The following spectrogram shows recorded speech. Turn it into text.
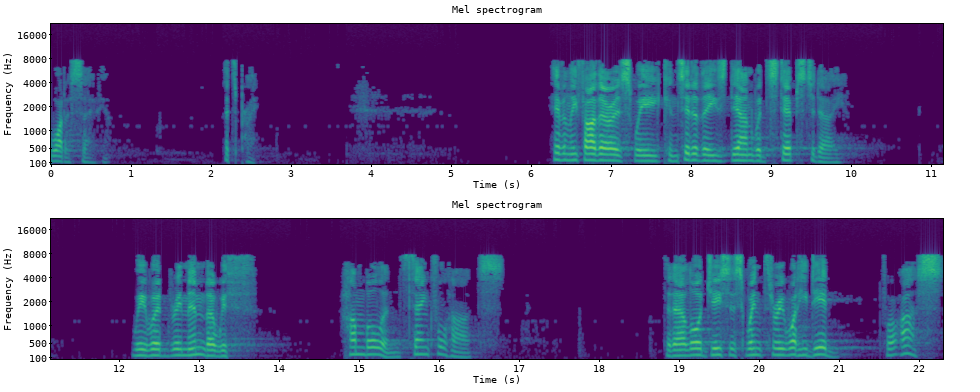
What a Saviour. Let's pray. Heavenly Father, as we consider these downward steps today, we would remember with humble and thankful hearts that our Lord Jesus went through what he did for us.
